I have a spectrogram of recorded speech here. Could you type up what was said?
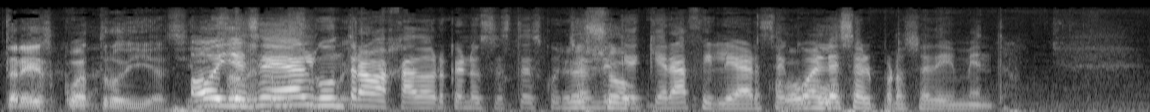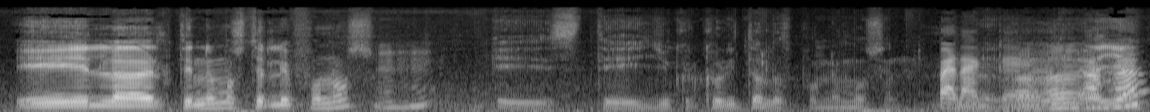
tres, cuatro días. Oye, si hay algún trabajador que nos esté escuchando Eso. y que quiera afiliarse, ¿Cómo? ¿cuál es el procedimiento? Eh, la- tenemos teléfonos, este, yo creo que ahorita los ponemos en Para en- que- en Ajá. pantalla,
